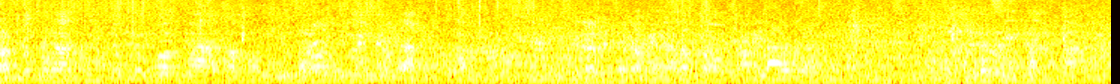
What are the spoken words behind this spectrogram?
รับทุกท่านทุกคนพร้อมมากครับขอบคุณสายที่เป็นนักการครับแล้วเป็นผู้ให้รับรองครับเล่ากันขอบคุณทั้งสี่ท่านครับ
